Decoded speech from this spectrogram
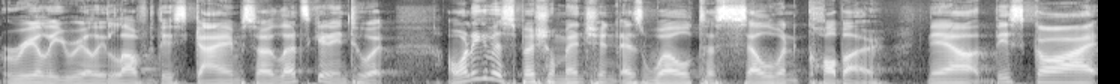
Really, really loved this game. So let's get into it. I want to give a special mention as well to Selwyn Cobbo. Now, this guy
